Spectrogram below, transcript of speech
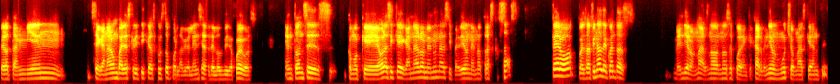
pero también se ganaron varias críticas justo por la violencia de los videojuegos. Entonces, como que ahora sí que ganaron en unas y perdieron en otras cosas. Pero, pues al final de cuentas, vendieron más, no, no se pueden quejar, vendieron mucho más que antes.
